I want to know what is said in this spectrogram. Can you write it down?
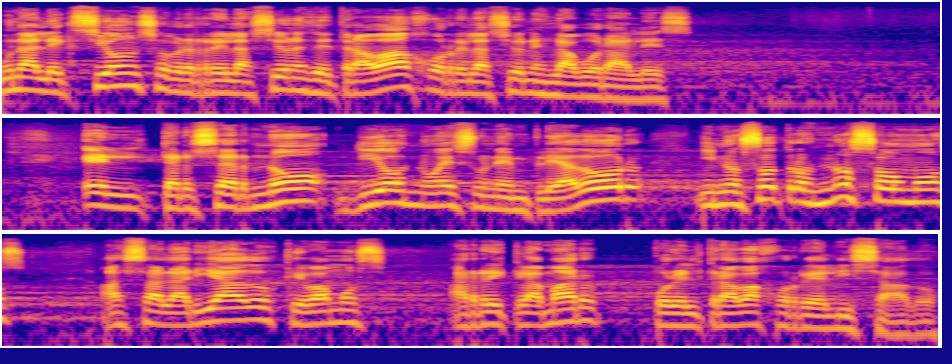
una lección sobre relaciones de trabajo, relaciones laborales. El tercer no, Dios no es un empleador y nosotros no somos asalariados que vamos a reclamar por el trabajo realizado.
